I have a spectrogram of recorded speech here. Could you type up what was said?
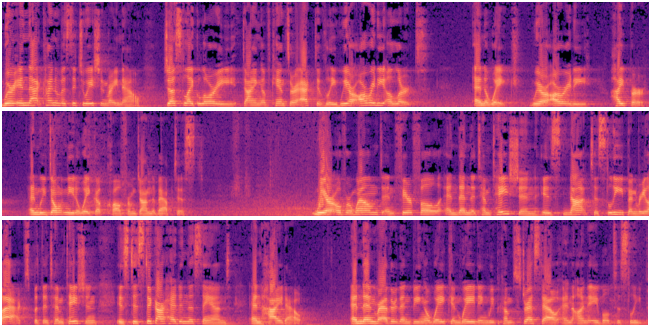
We're in that kind of a situation right now. Just like Lori dying of cancer actively, we are already alert and awake. We are already hyper, and we don't need a wake up call from John the Baptist. We are overwhelmed and fearful, and then the temptation is not to sleep and relax, but the temptation is to stick our head in the sand and hide out. And then rather than being awake and waiting, we become stressed out and unable to sleep.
